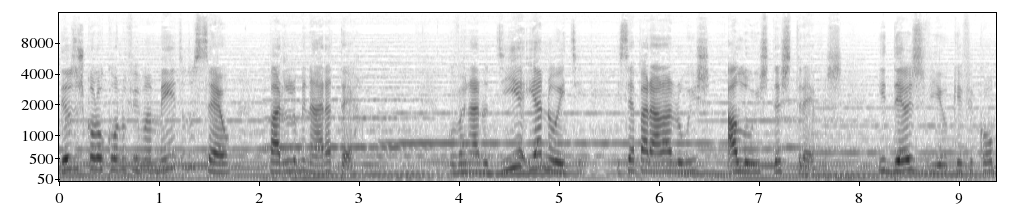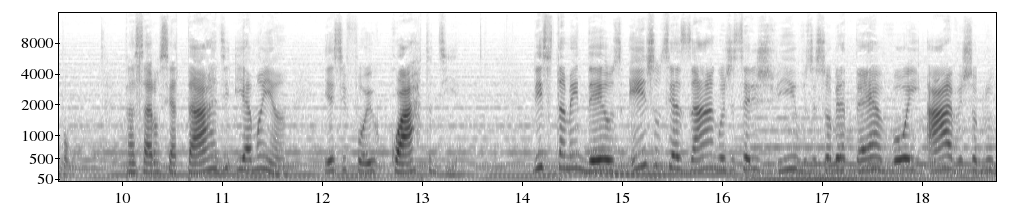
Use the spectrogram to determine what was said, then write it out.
Deus os colocou no firmamento do céu para iluminar a terra. Governar o dia e a noite e separar a luz, a luz das trevas. E Deus viu que ficou bom. Passaram-se a tarde e a manhã, e esse foi o quarto dia. Disse também Deus: Encham-se as águas de seres vivos, e sobre a terra voem aves sobre o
